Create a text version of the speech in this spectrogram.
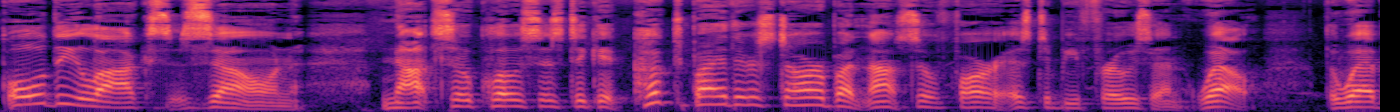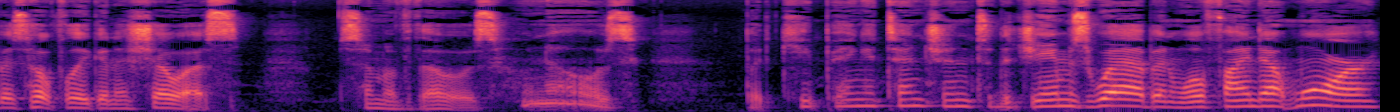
Goldilocks zone. Not so close as to get cooked by their star, but not so far as to be frozen. Well, the Webb is hopefully going to show us some of those. Who knows? But keep paying attention to the James Webb and we'll find out more.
